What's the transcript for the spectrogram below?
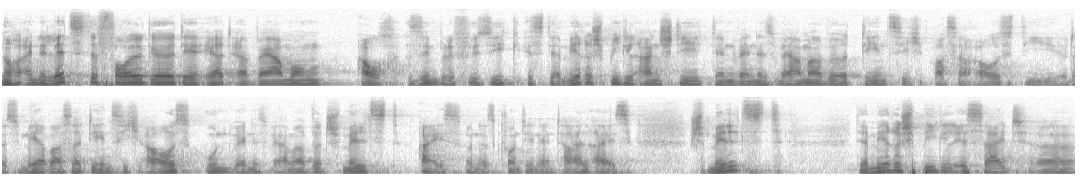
Noch eine letzte Folge der Erderwärmung, auch simple Physik, ist der Meeresspiegelanstieg, denn wenn es wärmer wird, dehnt sich Wasser aus, die, das Meerwasser dehnt sich aus und wenn es wärmer wird, schmilzt Eis und das Kontinentaleis schmilzt. Der Meeresspiegel ist seit äh,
